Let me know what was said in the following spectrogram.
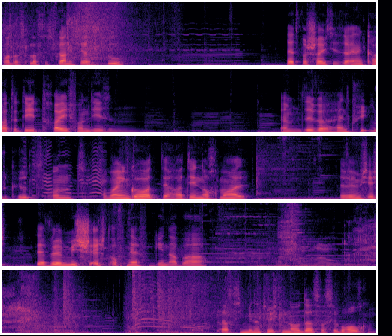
Boah, das lasse ich gar nicht erst zu. Der hat wahrscheinlich diese eine Karte, die drei von diesen ähm, Silver Hand Recruits und oh mein Gott, der hat ihn noch mal. Der will mich echt, der will mich echt auf Nerven gehen, aber das ist mir natürlich genau das, was wir brauchen.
